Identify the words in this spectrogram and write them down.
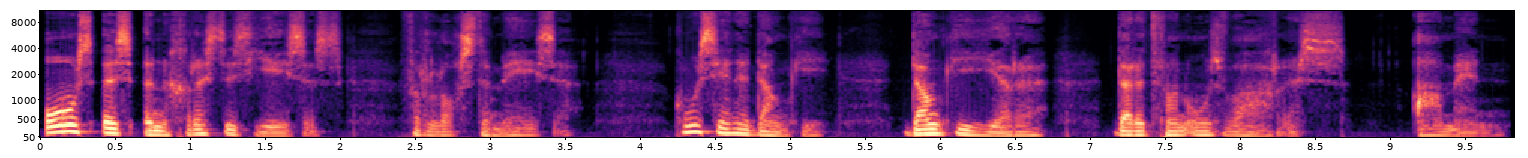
Ons is in Christus Jesus verloste mense. Kom ons sê net dankie. Dankie Here dat dit van ons waar is. Amen.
